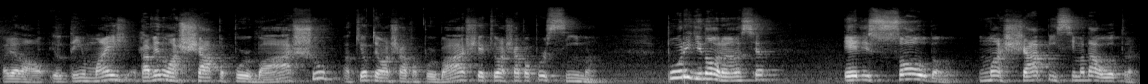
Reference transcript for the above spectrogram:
olha lá, ó, eu tenho mais, tá vendo uma chapa por baixo? Aqui eu tenho uma chapa por baixo e aqui uma chapa por cima. Por ignorância, eles soldam uma chapa em cima da outra,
